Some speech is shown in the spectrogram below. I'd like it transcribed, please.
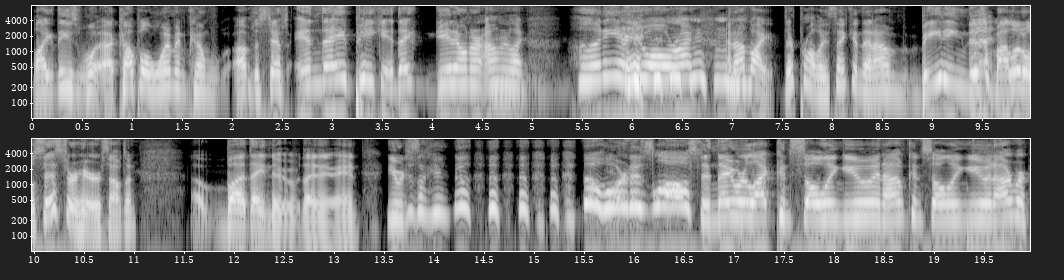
like these, a couple of women come up the steps and they peek and They get on her arm. They're like, "Honey, are you all right?" and I'm like, they're probably thinking that I'm beating this my little sister here or something. Uh, but they knew, they knew, and you were just like, the horn is lost, and they were like consoling you, and I'm consoling you, and I remember,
